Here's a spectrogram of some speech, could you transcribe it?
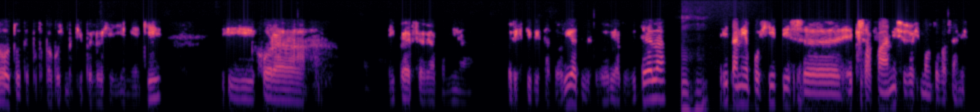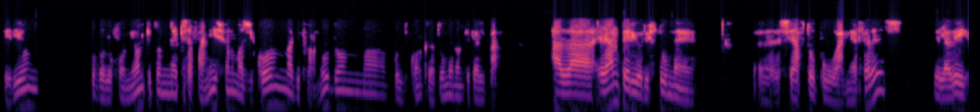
1978, τότε που το παγκόσμιο κύπελο είχε γίνει εκεί. Η χώρα υπέφερε από μια ρηχτή δικτατορία, τη δικτατορία του βιτελα Ήταν η εποχή της ε, εξαφάνισης όχι μόνο των βασανιστήριων, των δολοφονιών και των εξαφανίσεων μαζικών αντιφρονούντων, ε, πολιτικών κρατούμενων κτλ. Αλλά εάν περιοριστούμε ε, σε αυτό που ανέφερες, δηλαδή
